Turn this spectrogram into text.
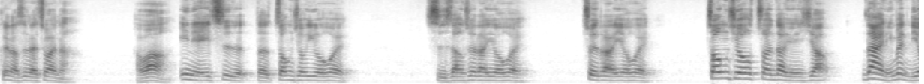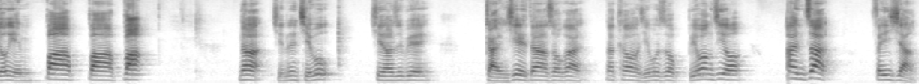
跟老师来赚呐，好不好？一年一次的中秋优惠，史上最大优惠，最大的优惠，中秋赚到元宵，在里面留言八八八。那今天节目先到这边，感谢大家收看。那看完节目之后，别忘记哦，按赞、分享，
